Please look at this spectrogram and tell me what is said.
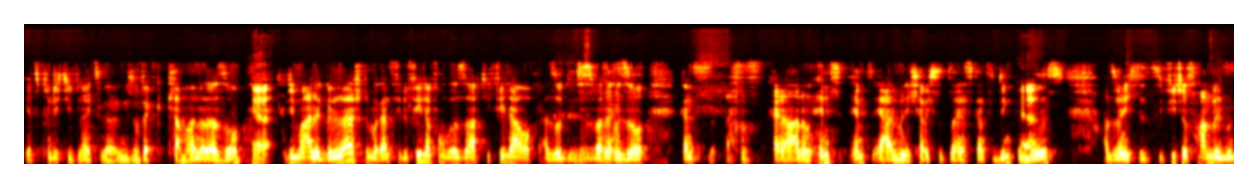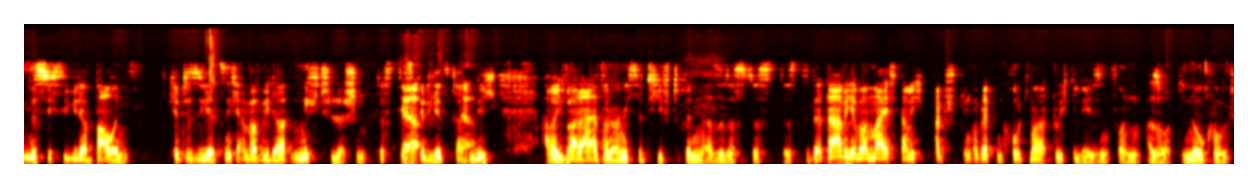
Jetzt könnte ich die vielleicht sogar irgendwie so wegklammern oder so. Ja. Ich habe die mal alle gelöscht, immer ganz viele Fehler verursacht, die Fehler auch, also das war dann so ganz, keine Ahnung, hemdsärmlich habe ich sozusagen das ganze Ding gelöst. Ja. Also wenn ich die Features haben will, müsste ich sie wieder bauen. Ich könnte sie jetzt nicht einfach wieder nicht löschen. Das, das ja. könnte ich jetzt gerade ja. nicht. Aber ich war da einfach noch nicht so tief drin. Also das, das, das, da, da habe ich aber meist, da habe ich praktisch den kompletten Code mal durchgelesen von, also den No-Code.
